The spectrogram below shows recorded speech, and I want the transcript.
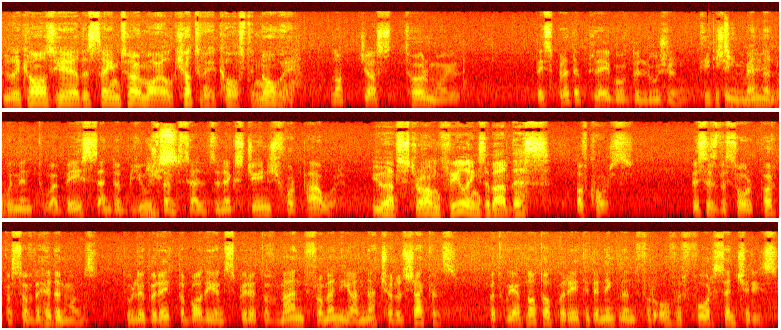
Do they cause here the same turmoil Kjotve caused in Norway? Not just turmoil. They spread a plague of delusion, teaching, Teaching men men. and women to abase and abuse Yes. themselves in exchange for power. You have strong feelings about this. Of course. This is the sole purpose of the Hidden Ones, to liberate the body and spirit of man from any unnatural shackles. But we have not operated in England for over four centuries.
